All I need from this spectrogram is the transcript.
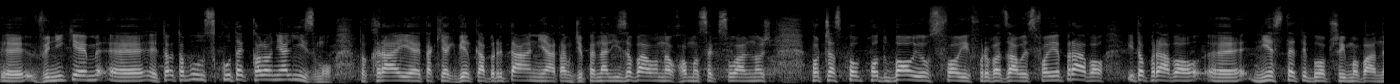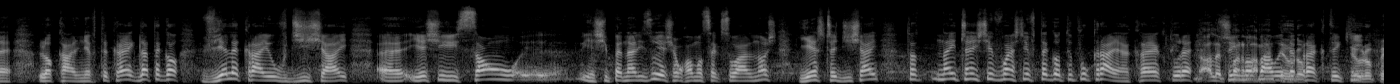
E, Wynikiem e, to, to był skutek kolonializmu. To kraje takie jak Wielka Brytania, tam gdzie penalizowano homoseksualność, podczas po, podbojów swoich wprowadzały swoje prawo i to prawo e, niestety było przyjmowane lokalnie w tych krajach. Dlatego wiele krajów dzisiaj, e, jeśli są, e, jeśli penalizuje się homoseksualność, jeszcze dzisiaj, to najczęściej właśnie w tego typu krajach, krajach, które No, przyjmowały te Euro- praktyki w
